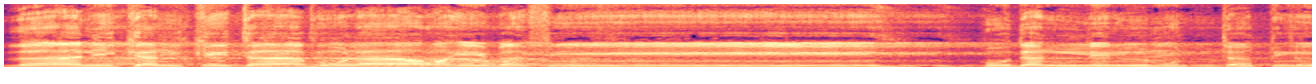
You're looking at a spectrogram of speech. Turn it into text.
ذلك الكتاب لا ريب فيه هدى للمتقين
